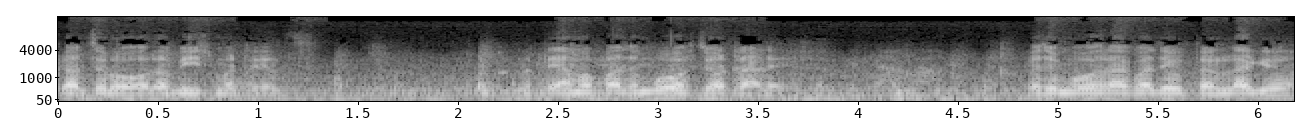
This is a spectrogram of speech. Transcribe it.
કચરો રબીશ મટીરિયલ્સ અને તેમાં પાછો મોહ ચોટાડે. પછી મોહ રાખવા જેવું તન લાગ્યું?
